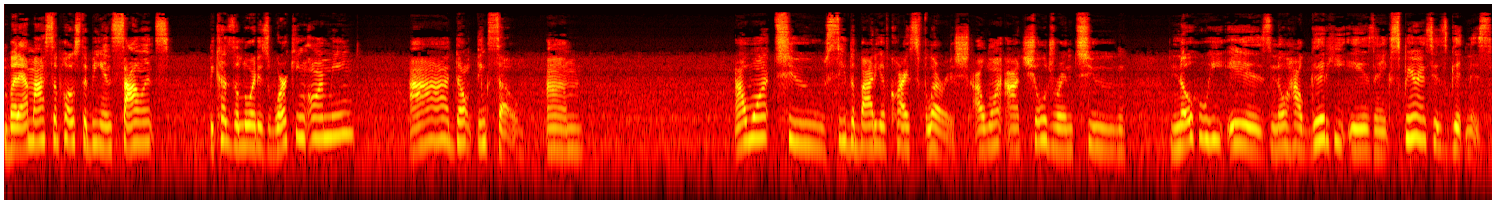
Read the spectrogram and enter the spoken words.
but am I supposed to be in silence because the Lord is working on me? I don't think so. Um, I want to see the body of Christ flourish. I want our children to know who He is, know how good He is, and experience His goodness.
